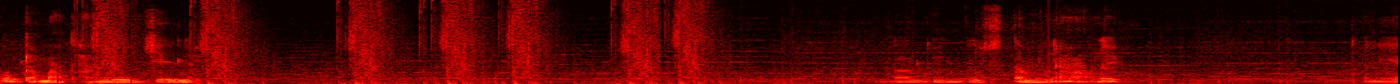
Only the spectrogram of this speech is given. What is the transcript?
วนกลับมาทางเดิมเฉยเลยเราลืมดูสตามิน่าเลยอันเนี้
